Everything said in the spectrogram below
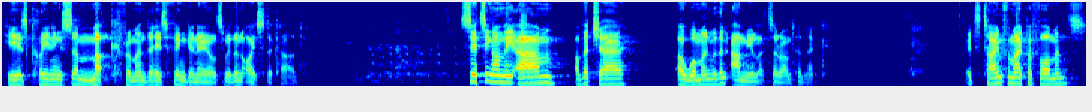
He is cleaning some muck from under his fingernails with an Oyster card. Sitting on the arm of the chair, a woman with an amulet around her neck. It's time for my performance,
